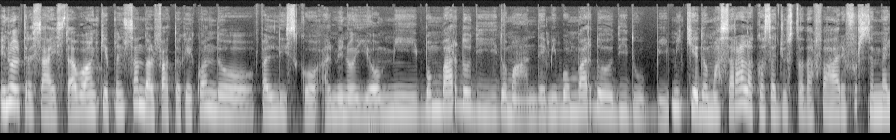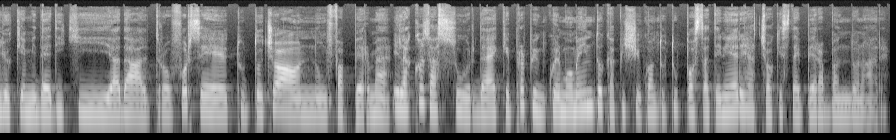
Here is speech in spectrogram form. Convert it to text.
Inoltre, sai, stavo anche pensando al fatto che quando fallisco, almeno io, mi bombardo di domande, mi bombardo di dubbi. Mi chiedo, ma sarà la cosa giusta da fare? Forse è meglio che mi dedichi ad altro, forse tutto ciò non fa per me. E la cosa assurda è che proprio in quel momento capisci quanto tu possa tenere a ciò che stai per abbandonare.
